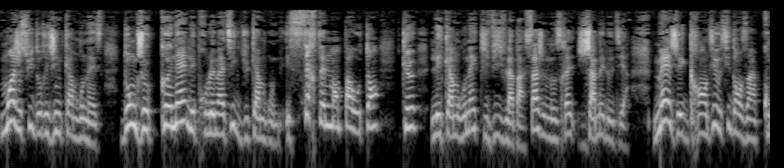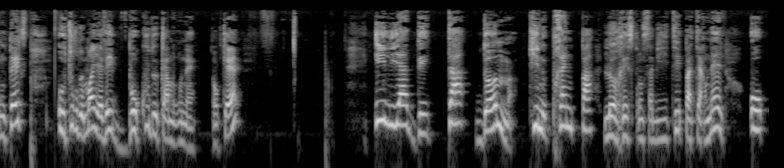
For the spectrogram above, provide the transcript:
moi, je suis d'origine camerounaise, donc je connais les problématiques du Cameroun, et certainement pas autant que les Camerounais qui vivent là-bas. Ça, je n'oserais jamais le dire. Mais j'ai grandi aussi dans un contexte, autour de moi, il y avait beaucoup de Camerounais, ok? Il y a des tas d'hommes qui ne prennent pas leurs responsabilités paternelles au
